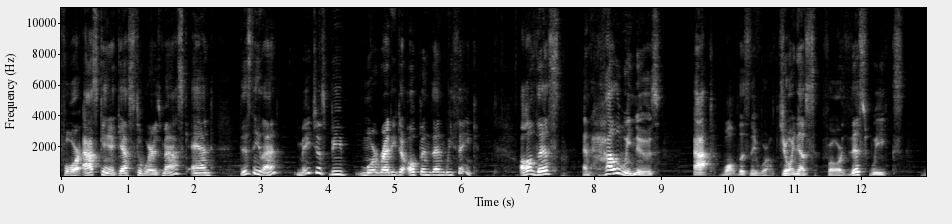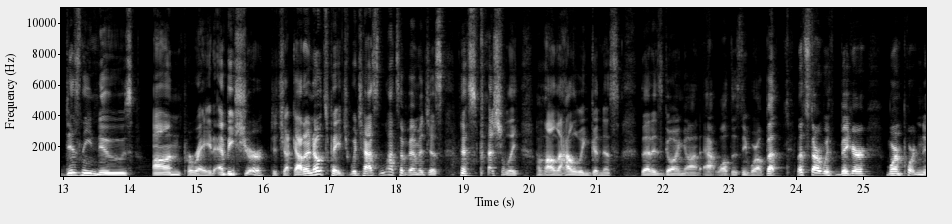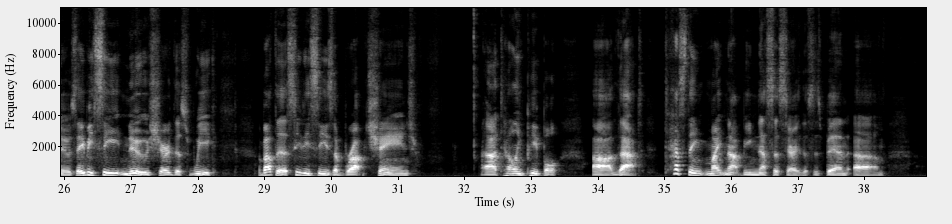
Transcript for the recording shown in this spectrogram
for asking a guest to wear his mask, and Disneyland may just be more ready to open than we think. All this and Halloween news at Walt Disney World. Join us for this week's Disney News on Parade, and be sure to check out our notes page, which has lots of images, especially of all the Halloween goodness that is going on at Walt Disney World. But let's start with bigger, more important news. ABC News shared this week about the CDC's abrupt change, uh, telling people uh, that testing might not be necessary. This has been um,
